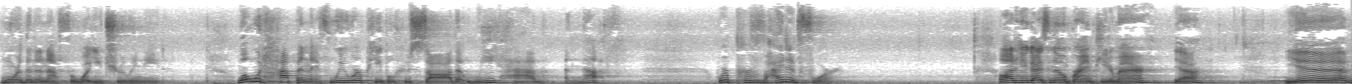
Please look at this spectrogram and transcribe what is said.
More than enough for what you truly need. What would happen if we were people who saw that we have enough? We're provided for. A lot of you guys know Brian Petermeyer, yeah? Yeah,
